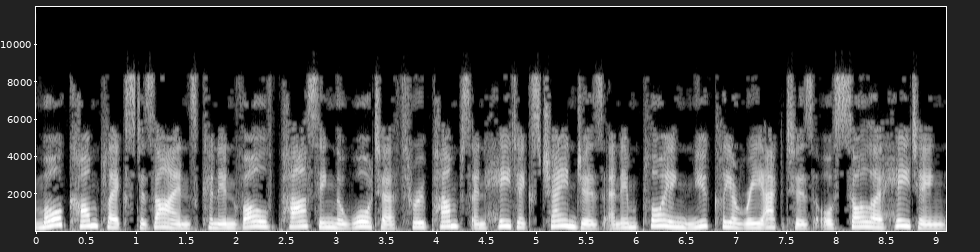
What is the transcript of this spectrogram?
More complex designs can involve passing the water through pumps and heat exchangers and employing nuclear reactors or solar heating.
